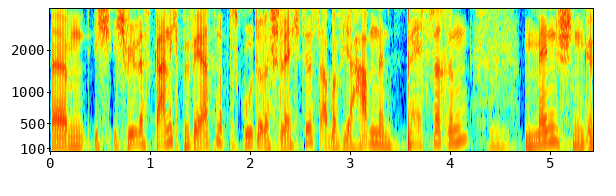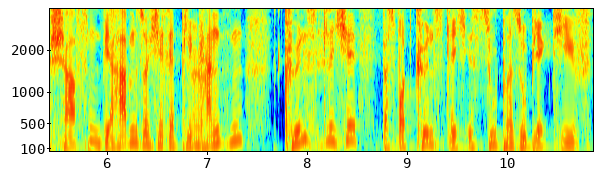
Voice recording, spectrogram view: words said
ähm, ich, ich will das gar nicht bewerten, ob das gut oder schlecht ist, aber wir haben einen besseren Menschen geschaffen. Wir haben solche Replikanten, künstliche, das Wort künstlich ist super subjektiv.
